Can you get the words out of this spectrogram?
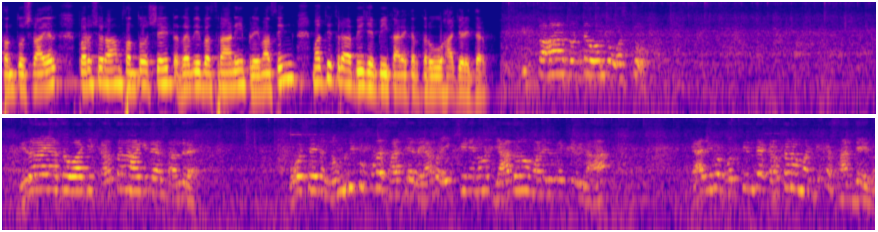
ಸಂತೋಷ್ ರಾಯಲ್, ಪರಶುರಾಮ್, ಸಂತೋಷ್ ಶೇಟ್, ರವಿ ಬಸ್ರಾಣಿ, ಪ್ರೇಮಾ ಸಿಂಗ್ ಮತ್ತಿತರ ಬಿಜೆಪಿ ಕಾರ್ಯಕರ್ತರು ಹಾಜರಿದ್ದರು. ಇಂತಹ ದೊಡ್ಡ ಒಂದು ವಸ್ತು ನಿರಾಯಾಸವಾಗಿ ಕಳತನ ಆಗಿದೆ ಅಂತ ಅಂದ್ರೆ ಬಹುಶಃ ಇದು ನಂಬಲಿಕ್ಕೂ ಕೂಡ ಸಾಧ್ಯ ಇಲ್ಲ. ಯಾವುದೋ ಯಕ್ಷಿಣೇನೋ ಜಾದನೋ ಇಲ್ಲ ಯಾರಿಗೂ ಗೊತ್ತಿಲ್ಲದೆ ಕಳ್ತನ ಮಾಡಲಿಕ್ಕೆ ಸಾಧ್ಯ ಇಲ್ಲ.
